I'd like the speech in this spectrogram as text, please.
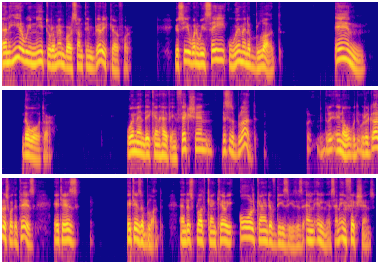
And here we need to remember something very careful. You see when we say women blood in the water women they can have infection. This is blood. You know regardless what it is it is it is a blood and this blood can carry all kind of diseases and illness and infections.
